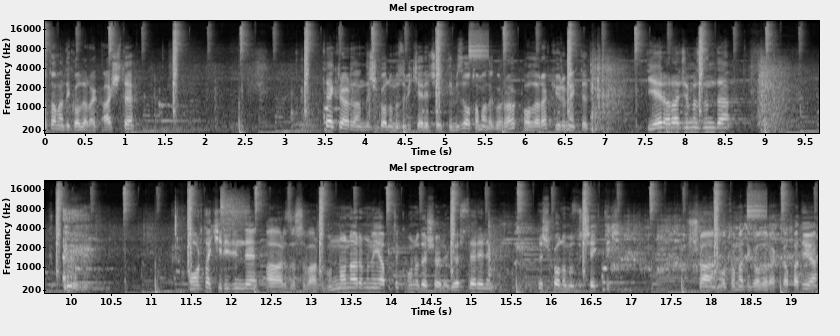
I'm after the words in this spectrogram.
Otomatik olarak açtı. Tekrardan dış kolumuzu bir kere çektiğimizde otomatik olarak, yürümektedir. Diğer aracımızın da orta kilidinde arızası vardı. Bunun onarımını yaptık. Onu da şöyle gösterelim. Dış kolumuzu çektik. Şu an otomatik olarak kapatıyor.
